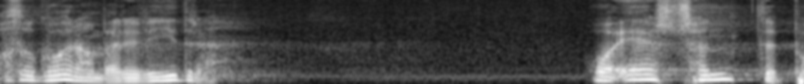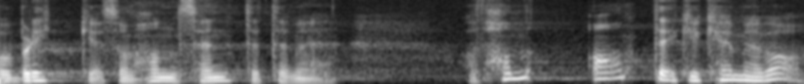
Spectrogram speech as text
Og så går han bare videre. Og jeg skjønte på blikket som han sendte til meg, at han ante ikke hvem jeg var.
